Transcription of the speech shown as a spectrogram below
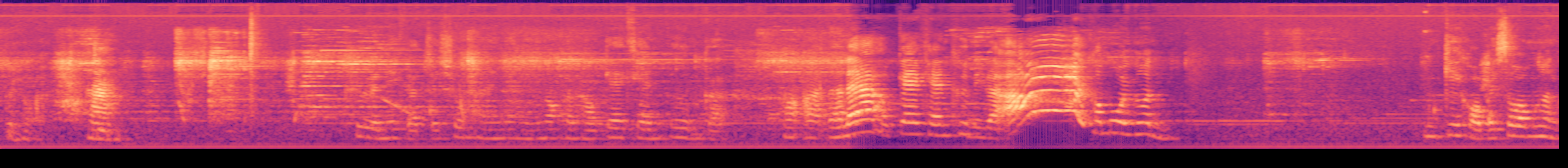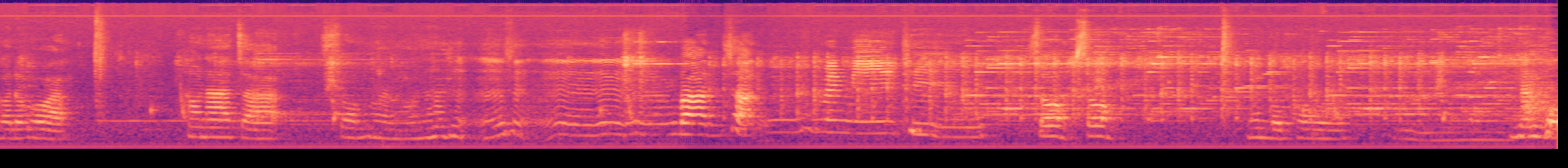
ไปหน่อยฮะคืออันนี้ก็จะช่วงให้เนี่ยน้องเขาเขาแก้แค้นขึ้นก็เขาอะนั่นแหละเขาแก้แค้นขึ้นอีกแล้วอ้ายขโมยเงินเมื่อกี้ขอไปซ่อมเงินก่อนเด้อเพราะว่าเขาน่าจะ ซ่อมเงินก่อนบ้านฉันไม่มีที่อยู่ซ่อมซ่อมเงินบ่พอเงินบ่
